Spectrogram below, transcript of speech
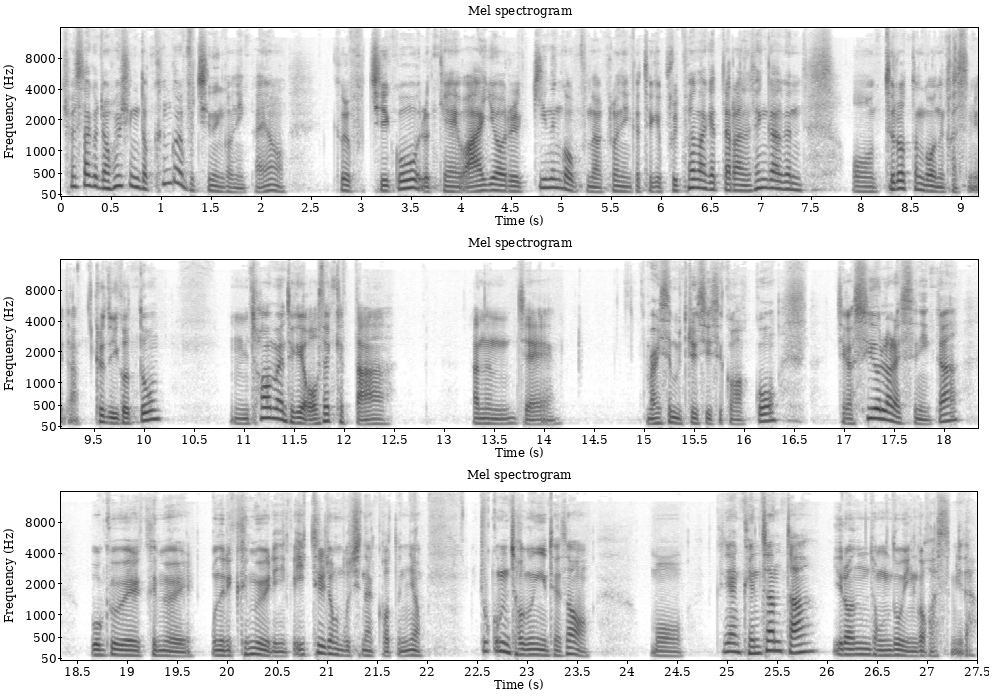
철사 교정 훨씬 더 큰 걸 붙이는 거니까요. 그걸 붙이고 이렇게 와이어를 끼는 거구나. 그러니까 되게 불편하겠다라는 생각은 어 들었던 거는 같습니다. 그래도 이것도 음 처음엔 되게 어색했다라는 이제 말씀을 드릴 수 있을 것 같고 제가 수요일 날 했으니까 목요일, 금요일, 오늘이 금요일이니까 이틀 정도 지났거든요. 조금 적응이 돼서 뭐 그냥 괜찮다 이런 정도인 것 같습니다.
